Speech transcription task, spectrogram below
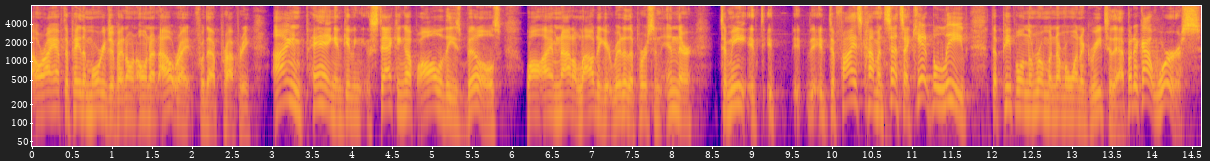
Or I have to pay the mortgage if I don't own it outright for that property. I am paying and getting stacking up all of these bills while I'm not allowed to get rid of the person in there to me, it, it, it, it, defies common sense. I can't believe that people in the room would number one agree to that. But it got worse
